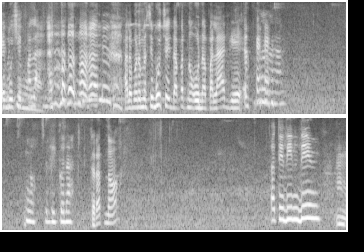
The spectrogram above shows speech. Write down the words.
Kay Butchoy muna. Alam mo naman si Butchoy, dapat nung una palagi. No, sabi ko na. Sarap, no? Ate Dindin, Mm.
